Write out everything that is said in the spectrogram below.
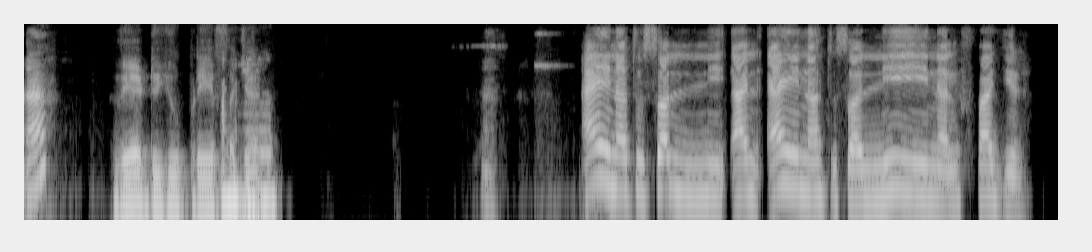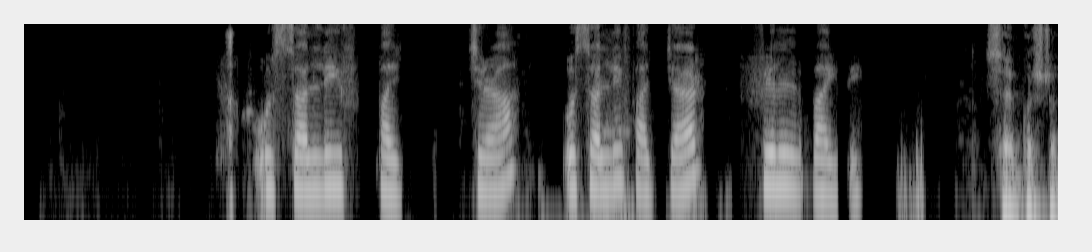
ها Where do you pray Fajr? أين تصلي أن- أين تصلين الفجر أصلي فجر أصلي فجر في البيت Same question.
